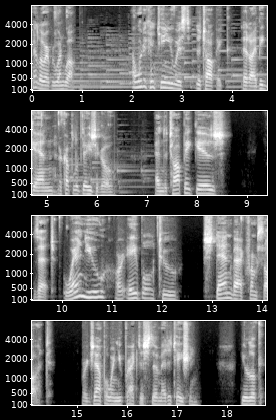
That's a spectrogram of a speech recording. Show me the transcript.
Hello, everyone. Welcome. I want to continue with the topic that I began a couple of days ago. And the topic is that when you are able to stand back from thought, for example, when you practice the meditation, you look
